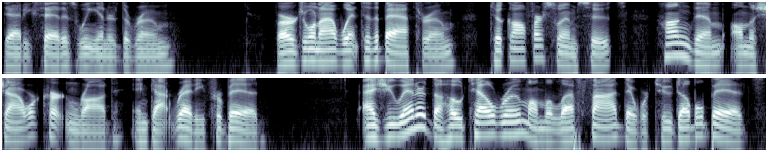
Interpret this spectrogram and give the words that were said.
Daddy said as we entered the room. Virgil and I went to the bathroom, took off our swimsuits, hung them on the shower curtain rod, and got ready for bed. As you entered the hotel room on the left side, there were two double beds.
